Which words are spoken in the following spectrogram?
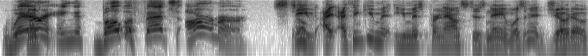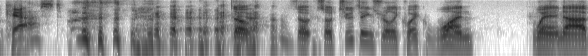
wearing Boba Fett's armor. Steve, I, I think you you mispronounced his name. Wasn't it Jodo Kast? So, so, so two things really quick. One, when uh,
